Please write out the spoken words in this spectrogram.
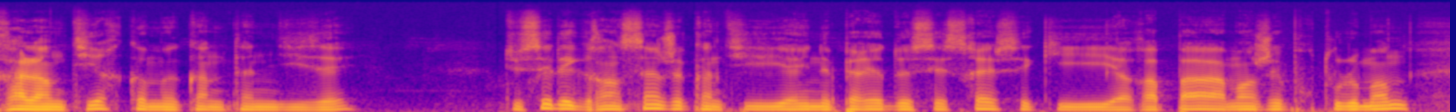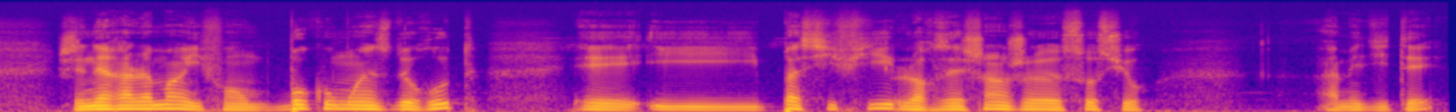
ralentir, comme Quentin disait. Tu sais, les grands singes, quand il y a une période de sécheresse et qu'il n'y aura pas à manger pour tout le monde, généralement, ils font beaucoup moins de routes et ils pacifient leurs échanges sociaux à méditer.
